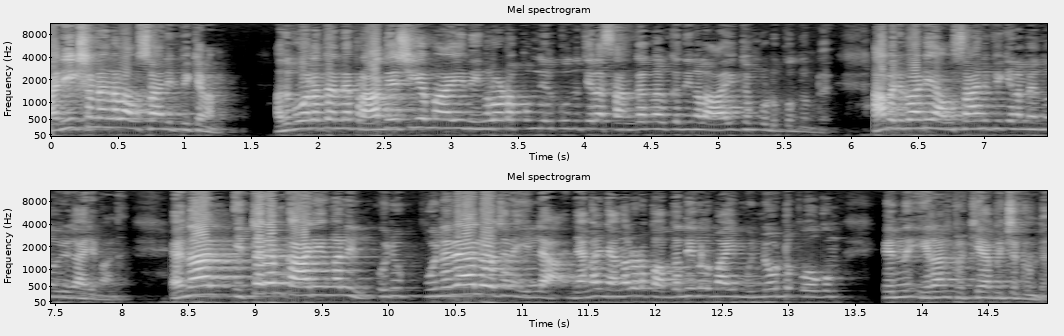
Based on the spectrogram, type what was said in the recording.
പരീക്ഷണങ്ങൾ അവസാനിപ്പിക്കണം. അതുപോലെ തന്നെ പ്രാദേശികമായി നിങ്ങളോടൊപ്പം നിൽക്കുന്ന ചില സംഘങ്ങൾക്ക് നിങ്ങൾ ആയുധം കൊടുക്കുന്നുണ്ട്. ആ പരിപാടി അവസാനിപ്പിക്കണം എന്നൊരു കാര്യമാണ്. എന്നാൽ ഇത്തരം കാര്യങ്ങളിൽ ഒരു പുനരാലോചന ഇല്ല. ഞങ്ങൾ ഞങ്ങളുടെ പദ്ധതികളുമായി മുന്നോട്ട് പോകും എന്ന് ഇറാൻ പ്രഖ്യാപിച്ചിട്ടുണ്ട്.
